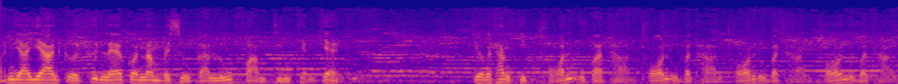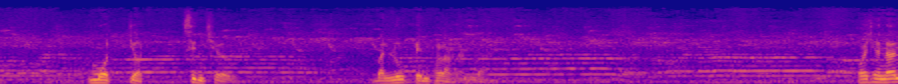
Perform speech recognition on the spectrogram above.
ปัญญาญาณเกิดขึ้นแล้วก็นำไปสู่การรู้ความจริงแจ่มแจ้งจนกระทั่งจิตถอนอุปาทาน ถอนอุปทาน ถอนอุปทาน ถอนอุปทาน หมดจดสิ้นเชิง บรรลุเป็นพระอรหันต์ได้ เพราะฉะนั้น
